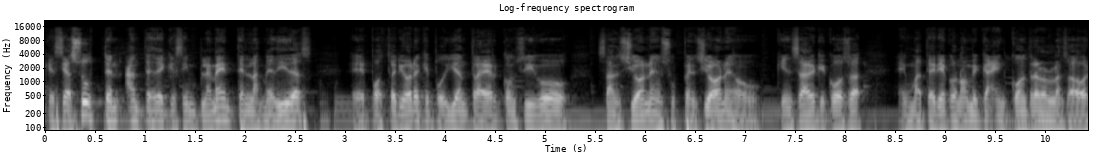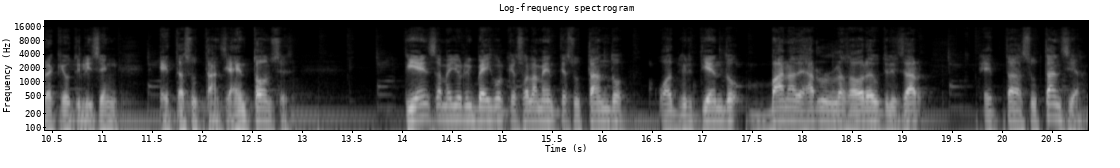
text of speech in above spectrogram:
que se asusten antes de que se implementen las medidas eh, posteriores que podían traer consigo sanciones, suspensiones o quién sabe qué cosa en materia económica en contra de los lanzadores que utilicen estas sustancias. Entonces, ¿piensa Major League Baseball que solamente asustando o advirtiendo van a dejar los lanzadores de utilizar esta sustancia?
